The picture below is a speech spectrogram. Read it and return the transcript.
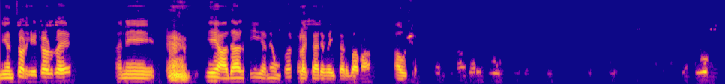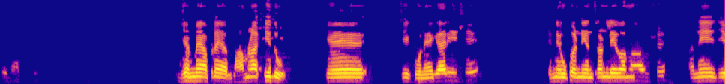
નિયંત્રણ હેઠળ રહે અને એ આધારથી અને ઉપર કડક કાર્યવાહી કરવામાં આવશે. જેમ મેં આપણે હમણાં કીધું કે જે ગુનેગારી છે, એને ઉપર નિયંત્રણ લેવામાં આવશે અને જે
